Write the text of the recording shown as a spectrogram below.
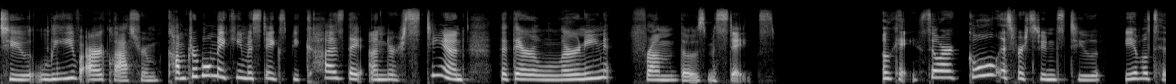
to leave our classroom comfortable making mistakes because they understand that they're learning from those mistakes. Okay, so our goal is for students to be able to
